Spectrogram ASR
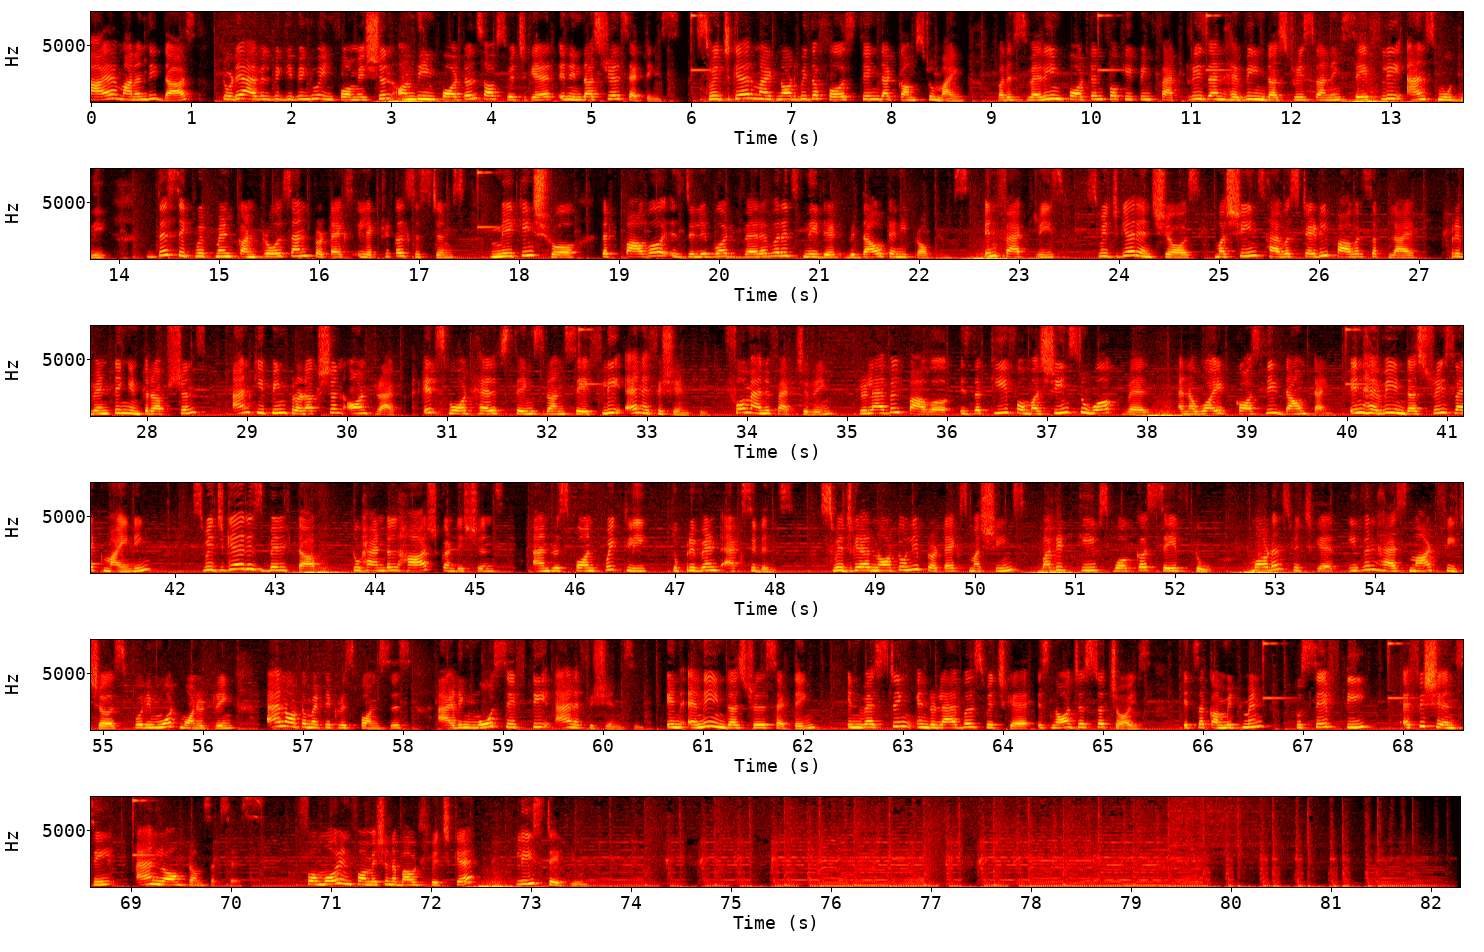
Hi, I'm Anandi Das. Today I will be giving you information on the importance of switchgear in industrial settings. Switchgear might not be the first thing that comes to mind, but it's very important for keeping factories and heavy industries running safely and smoothly. This equipment controls and protects electrical systems, making sure that power is delivered wherever it's needed without any problems. In factories, switchgear ensures machines have a steady power supply, preventing interruptions and keeping production on track. It's what helps things run safely and efficiently. For manufacturing, reliable power is the key for machines to work well and avoid costly downtime. In heavy industries like mining, switchgear is built up to handle harsh conditions and respond quickly to prevent accidents. Switchgear not only protects machines but it keeps workers safe too. Modern switchgear even has smart features for remote monitoring and automatic responses, adding more safety and efficiency. In any industrial setting, investing in reliable switchgear is not just a choice, it's a commitment to safety, efficiency, and long term success. For more information about switchgear, please stay tuned.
